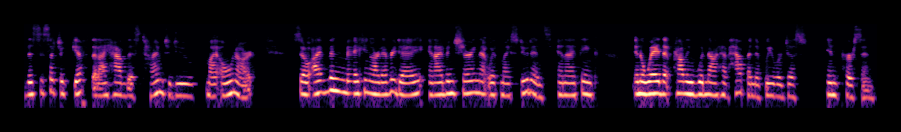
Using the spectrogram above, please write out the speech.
This is such a gift that i have this time to do my own art. So i've been making art every day and i've been sharing that with my students. And i think in a way that probably would not have happened if we were just in person.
